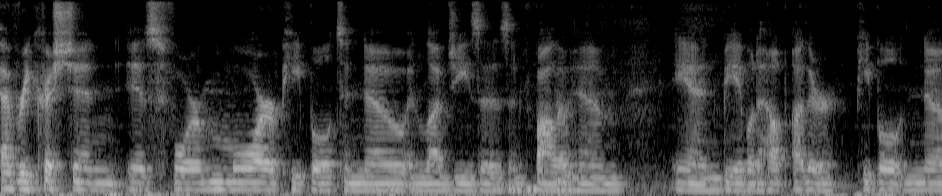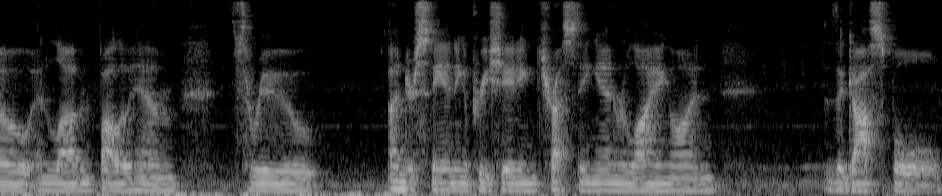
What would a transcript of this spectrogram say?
every Christian is for more people to know and love Jesus and follow him and be able to help other people know and love and follow him through understanding, appreciating, trusting in, relying on the gospel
